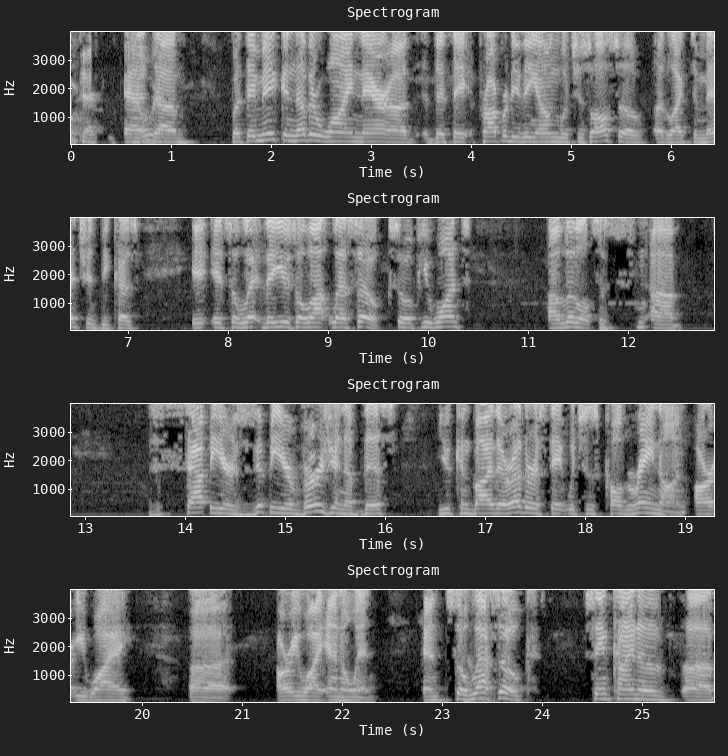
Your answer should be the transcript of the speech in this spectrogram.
Okay. And okay. Um, but they make another wine there uh, that they property they own, which is also I'd like to mention because it, it's a they use a lot less oak. So if you want a little uh, sappier, zippier version of this, you can buy their other estate, which is called Reynon, R E Y uh, R E Y N O N. And so less oak, same kind of uh,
